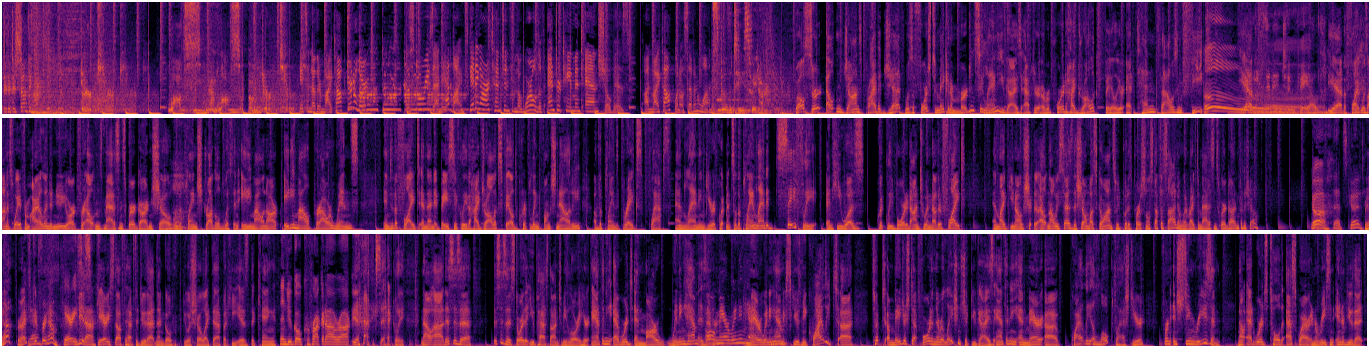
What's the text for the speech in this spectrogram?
There's something. Dirt. Lots and lots of dirt. It's another My Talk Dirt Alert. The stories and headlines getting our attention from the world of entertainment and showbiz on My Talk 1071. Spill the tea, sweetheart. Well, Sir Elton John's private jet was forced to make an emergency landing, you guys, after a reported hydraulic failure at 10,000 feet. Oh, Yeah, the- Means an engine failed. Yeah, the flight was on its way from Ireland to New York for Elton's Madison Square Garden show when the plane struggled with an 80 mile an hour 80 mile per hour winds into the flight and then it basically the hydraulics failed crippling functionality of the plane's brakes, flaps and landing gear equipment. So the plane landed safely and he was quickly boarded onto another flight. And like, you know, Sh- Elton always says the show must go on, so he put his personal stuff aside and went right to Madison Square Garden for the show. Oh, that's good. Yeah, right. Yeah. Good for him. Scary It'd be stuff. A scary stuff to have to do that and then go do a show like that. But he is the king. Then do go crocodile rock. Yeah, exactly. Now, uh, this is a this is a story that you passed on to me, Lori. Here, Anthony Edwards and Mar Winningham. Is that Oh, her name? Mare Winningham. Mare Winningham. Mhm. Excuse me. Quietly. T- uh, Took a major step forward in their relationship, you guys. Anthony and Mare uh, quietly eloped last year for an interesting reason. Now, Edwards told Esquire in a recent interview that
